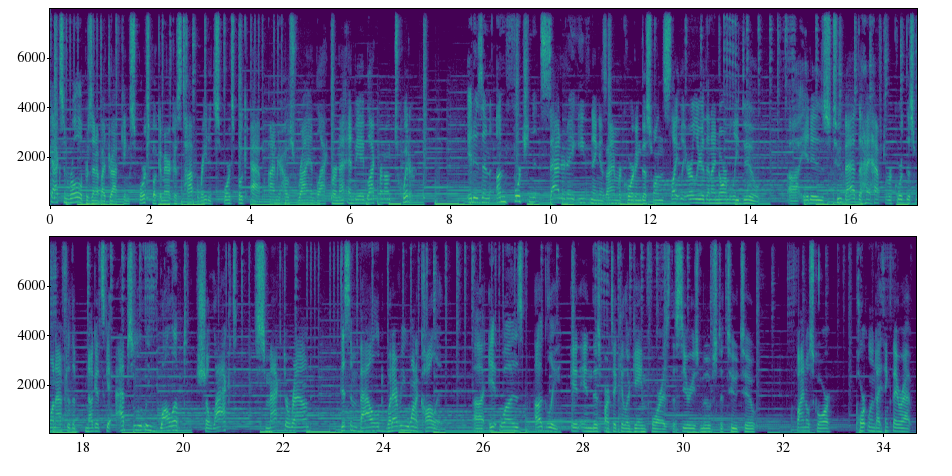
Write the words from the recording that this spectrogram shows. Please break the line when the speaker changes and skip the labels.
Pickaxe and Roll, presented by DraftKings Sportsbook, America's top rated sportsbook app. I'm your host, Ryan Blackburn at NBA Blackburn on Twitter. It is an unfortunate Saturday evening as I am recording this one slightly earlier than I normally do. Uh, it is too bad that I have to record this one after the Nuggets get absolutely walloped, shellacked, smacked around, disemboweled, whatever you want to call it. Uh, it was ugly in, in this particular game four as the series moves to 2 2. Final score Portland, I think they were at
